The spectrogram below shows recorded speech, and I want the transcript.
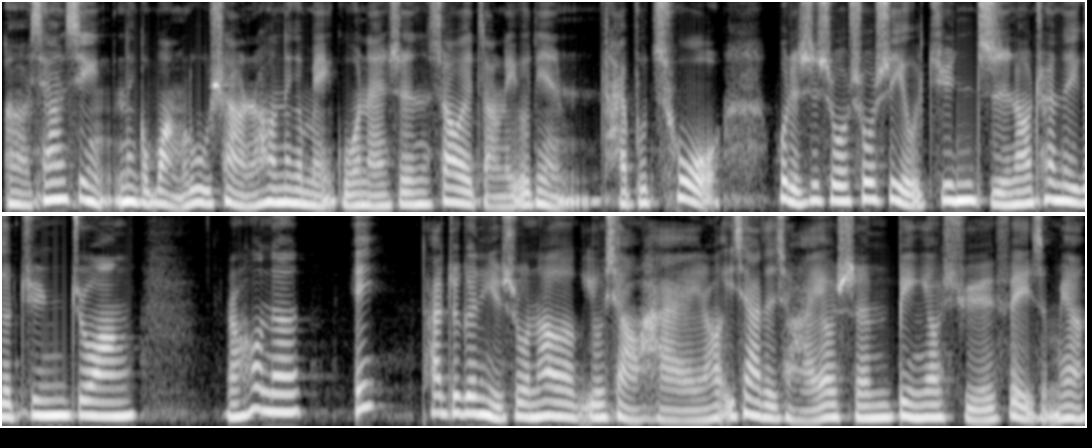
呃，相信那个网络上，然后那个美国男生稍微长得有点还不错，或者是说说是有军职，然后穿着一个军装，然后呢，他就跟你说，然后有小孩，然后一下子小孩要生病，要学费怎么样，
